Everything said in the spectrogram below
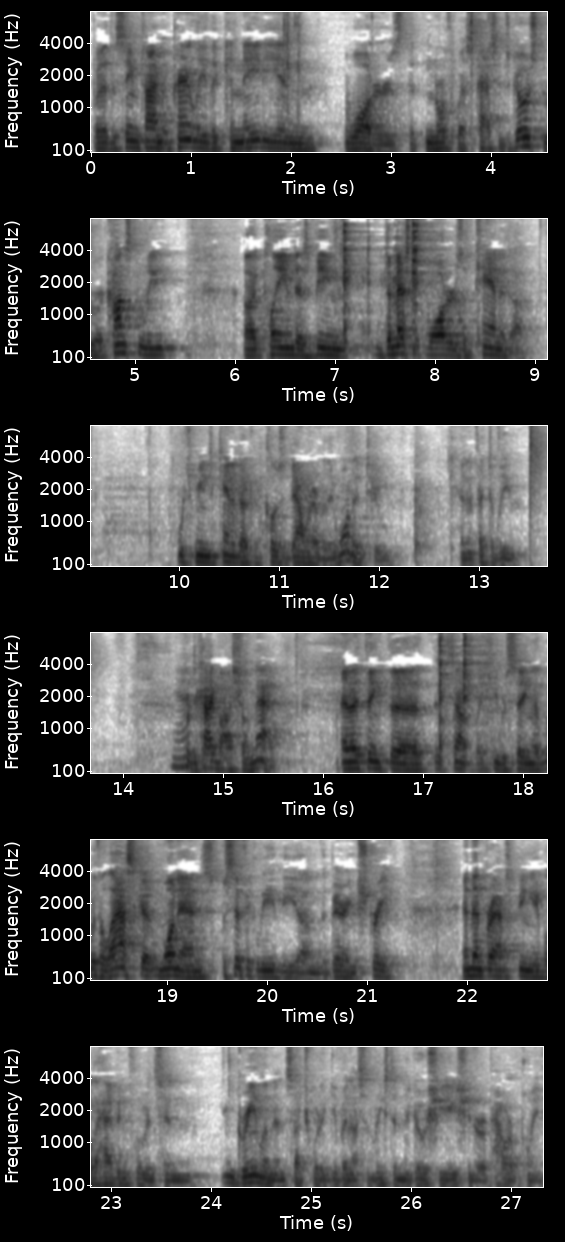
But at the same time, apparently the Canadian waters that the Northwest Passage goes through are constantly uh, claimed as being domestic waters of Canada, which means Canada could close it down whenever they wanted to, and effectively Yeah. put the kibosh on that. And I think the it sounded like he was saying that with Alaska at one end, specifically the um, the Bering Strait, and then perhaps being able to have influence in Greenland and such would have given us at least a negotiation or a PowerPoint.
